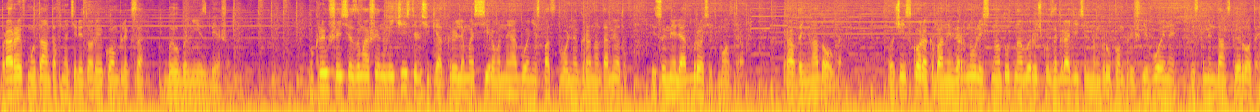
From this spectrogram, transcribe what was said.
прорыв мутантов на территорию комплекса был бы неизбежен. Укрывшиеся за машинами чистильщики открыли массированный огонь из подствольных гранатометов и сумели отбросить монстров. Правда, ненадолго. Очень скоро кабаны вернулись, но тут на выручку заградительным группам пришли воины из комендантской роты,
